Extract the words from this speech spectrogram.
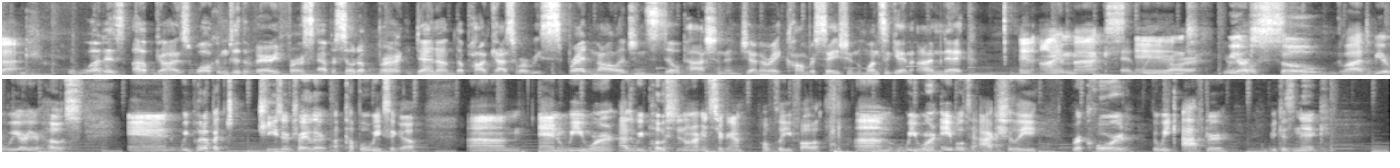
Back. What is up, guys? Welcome to the very first episode of Burnt Denim, the podcast where we spread knowledge, instill passion, and generate conversation. Once again, I'm Nick. And I'm Max. And we are we are so glad to be here. We are your hosts. And we put up a teaser trailer a couple weeks ago. Um, and we weren't, as we posted on our Instagram, hopefully you follow, um, we weren't able to actually record the week after because Nick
